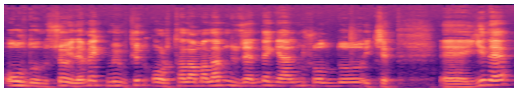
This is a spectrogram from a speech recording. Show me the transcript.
olduğunu söylemek mümkün. Ortalamaların üzerinde gelmiş olduğu için. Ee, yine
